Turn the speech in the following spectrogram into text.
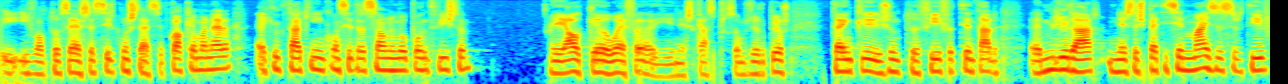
e, voltou-se a essa circunstância. De qualquer maneira, aquilo que está aqui em consideração, no meu ponto de vista, é algo que a UEFA, e neste caso porque somos europeus, tem que, junto da FIFA, tentar uh, melhorar neste aspecto e ser mais assertivo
